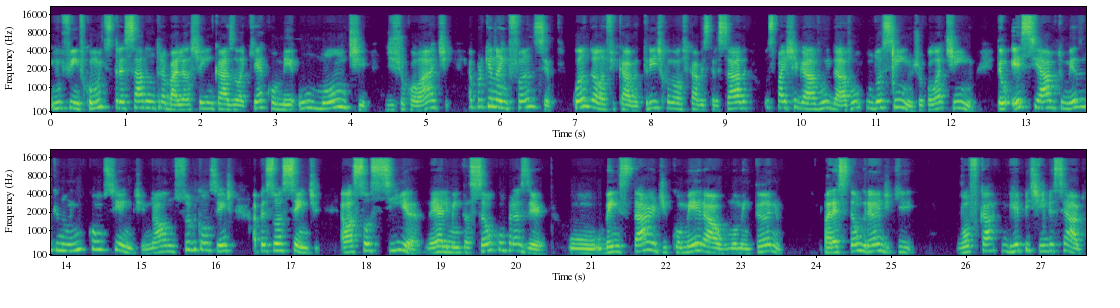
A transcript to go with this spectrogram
enfim, ficou muito estressada no trabalho, ela chega em casa, ela quer comer um monte de chocolate, é porque na infância, quando ela ficava triste, quando ela ficava estressada, os pais chegavam e davam um docinho, um chocolatinho. Então, esse hábito, mesmo que no inconsciente, no subconsciente, a pessoa sente, ela associa né, alimentação com prazer. O, o bem-estar de comer algo momentâneo parece tão grande que vou ficar repetindo esse hábito.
